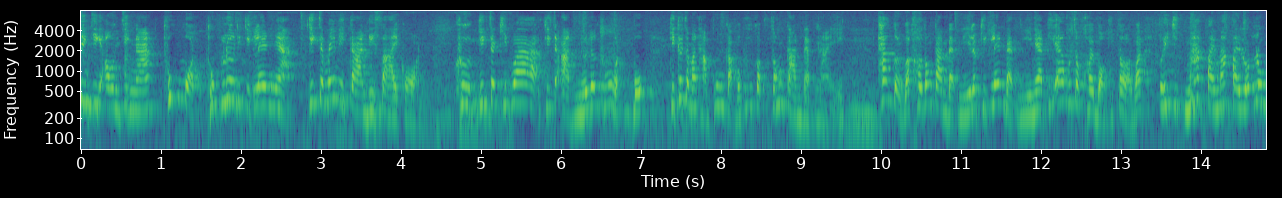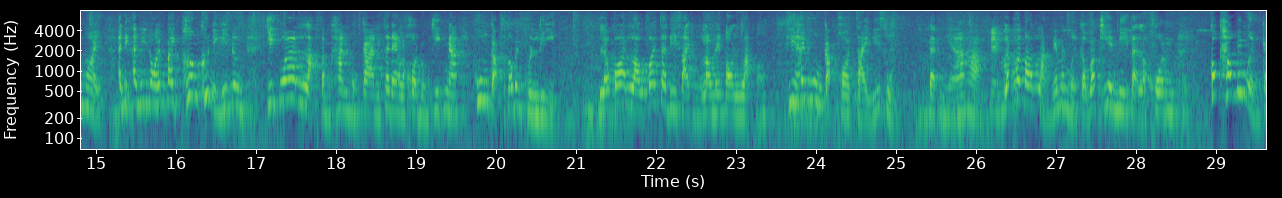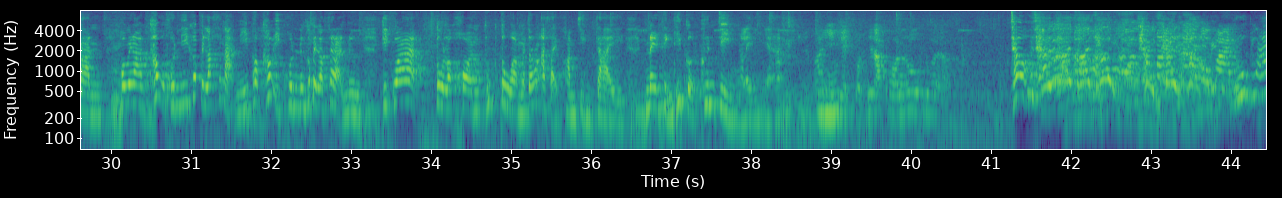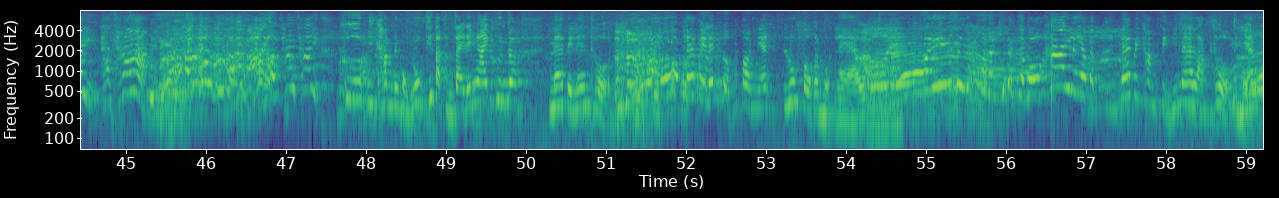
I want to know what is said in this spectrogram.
จริงๆ เอาจริงๆนะ ทุกบททุกเรื่องที่กิ๊กเล่นเนี่ยกิ๊กจะไม่มีการดีไซน์ก่อน คือกิ๊กจะคิดว่ากิ๊กจะอ่านเนื้อเรื่องทั้งหมดปุ๊บกิ๊กก็จะมาถามพุ่มกับว่าพุ่มกับต้องการแบบไหน ถ้าเกิดว่าเขาต้องการแบบนี้แล้วกิ๊กเล่นแบบนี้เนี่ยพี่แอลก็จะคอยบอกกิ๊กตลอดว่าเอ้ยกิ๊กมากไปมากไปลดลงหน่อย อันนี้อันนี้น้อยไปเพิ่มขึ้นอีกนิดนึงกิ๊กว่าหลักสำคัญของการแสดงละครของกิ๊กนะพุ่มกับจะต้องเป็นคนลีดแล้วก็เราก็จะดีไซน์ของเราในตอนหลังที่ให้พุ่มกับพอใจที่สุดแบบเนี้ยค่ะ แล้วพอตอนหลังเนี่ยมันเหมือนกับว่าเคมีแต่ละคนก็ เข้าไม่เหมือนกันพอเวลาเข้ากับคนนี้ก็เป็นลักษณะนี้พอเข้าอีกคนนึงก็เป็นลักษณะหนึ่งกิ๊กว่าตัวละครทุกตัวมันจะต้องอาศัยความจริงใจ ในสิ่งที่เกิดขึ้นจริงอะไรอย่างเงี้ยว่าอีกเหตุผลที่รับเพราะลูกด้วยเหรอ ใช่ใช่ใช่ใช่ใช่ใช่ใช่ใช่ลูกไล่ทาชาใช่เออใช่ใช่คือมีคำหนึ่งของลูกที่ตัดสินใจได้ง่ายขึ้นด้วยแม่ไปเล่นเถอะเออแม่ไปเล่นเถอะเพราะตอนเนี้ยลูกโตกันหมดแล้วโอ้ยซึ่งคนนั้นคือแบบจะร้อง ไห้เลยอะแบบแม่ไปทำสิ่งที่แม่รักเถอะอย่างเงี้ย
